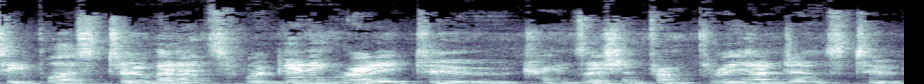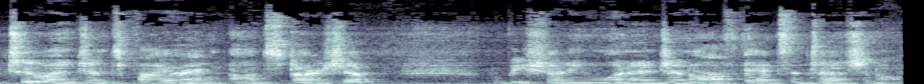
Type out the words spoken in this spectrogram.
T plus two minutes, we're getting ready to transition from three engines to two engines firing on Starship. We'll be shutting one engine off, that's intentional.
